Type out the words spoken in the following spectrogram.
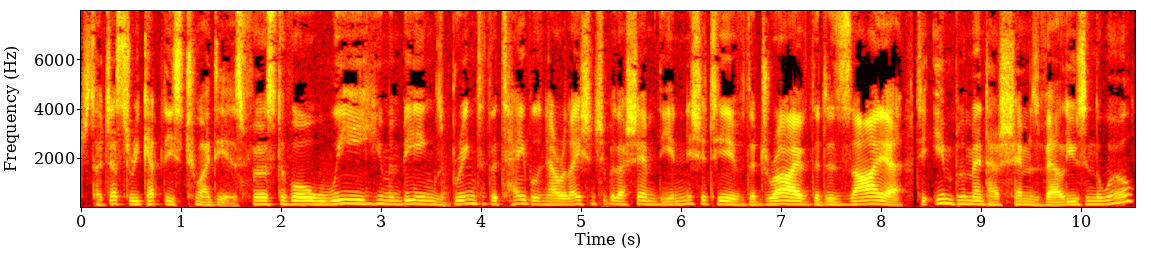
So, just to recap these two ideas. First of all, we human beings bring to the table in our relationship with Hashem the initiative, the drive, the desire to implement Hashem's values in the world.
